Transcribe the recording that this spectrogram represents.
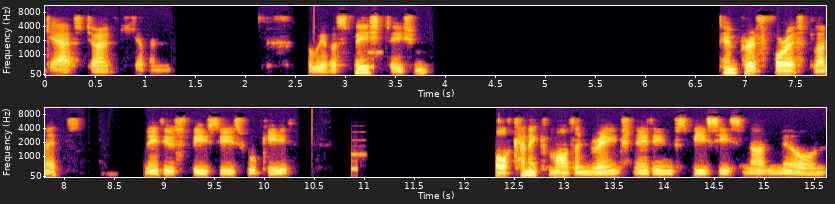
gas giant Yavin. So we have a space station, temperate forest planet, native species Wookiees, Volcanic mountain range, native species not known.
